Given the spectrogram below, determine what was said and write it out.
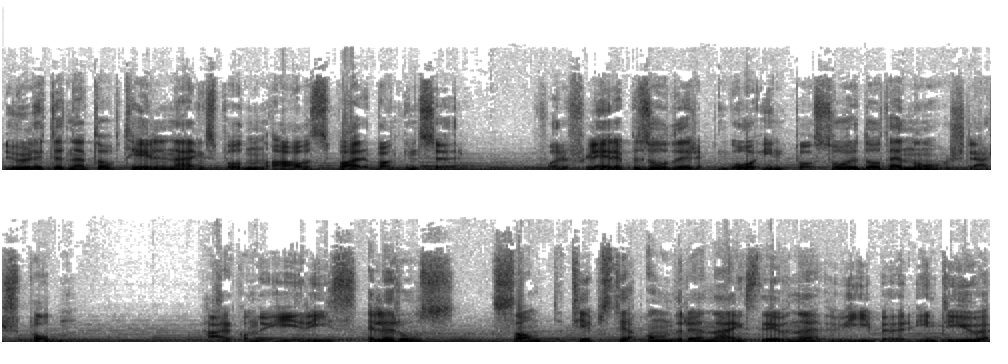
Du lyttet nettopp til Næringspodden av Sparebanken Sør. For flere episoder, gå inn på sor.no slash podden. Her kan du gi ris eller ros, samt tips til andre næringsdrivende vi bør intervjue.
